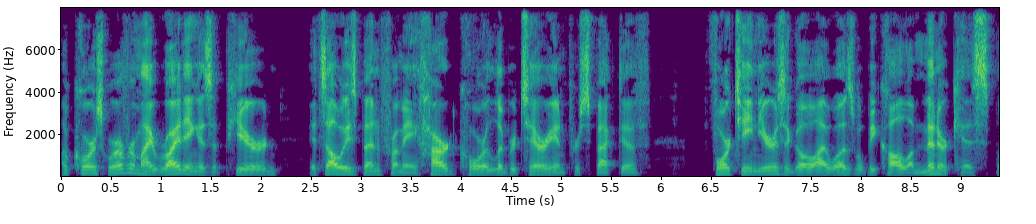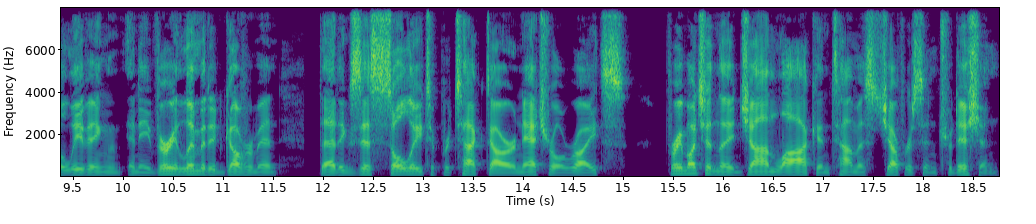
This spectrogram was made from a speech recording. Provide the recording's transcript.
Of course, wherever my writing has appeared, it's always been from a hardcore libertarian perspective. 14 years ago, I was what we call a minarchist, believing in a very limited government that exists solely to protect our natural rights, very much in the John Locke and Thomas Jefferson tradition.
